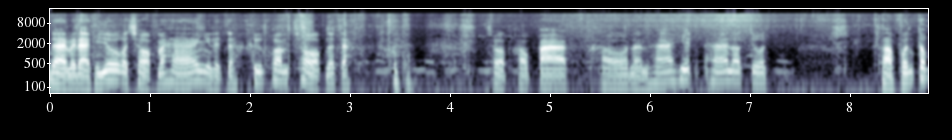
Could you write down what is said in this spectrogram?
ได้ไม่ได้พี่โยก็ชอบมาหาอย่างนี้แหละจ้ะคือความชอบนะจ๊ะชอบเขาปลาเขานั่นหาเฮ็ดหานอโจดถ้าฝนตก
